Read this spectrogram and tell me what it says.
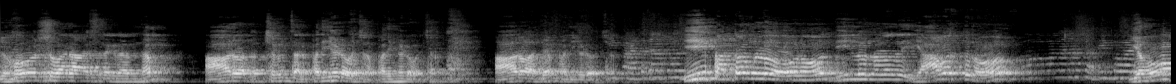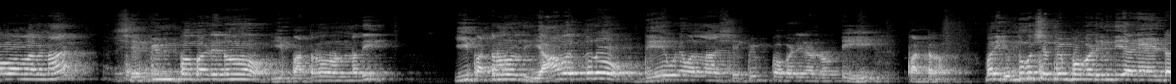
యెహోషువ రాసిన గ్రంథం ఆరో క్షమించాలి పదిహేడో వచ్చిన పదిహేడో వచ్చిన ఆరో అధ్యాయం పదిహేడు ఈ వచ్చిన ఈ పట్టణంలోను దీనిలో ఉన్నది యావత్తును వలన యహోవ వలన శపింపబడిను. ఈ పట్టణంలో ఉన్నది ఈ పట్టణంలో యావత్తును దేవుని వలన శపింపబడినటువంటి పట్టణం. మరి ఎందుకు శపింపబడింది అని ఏంటో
